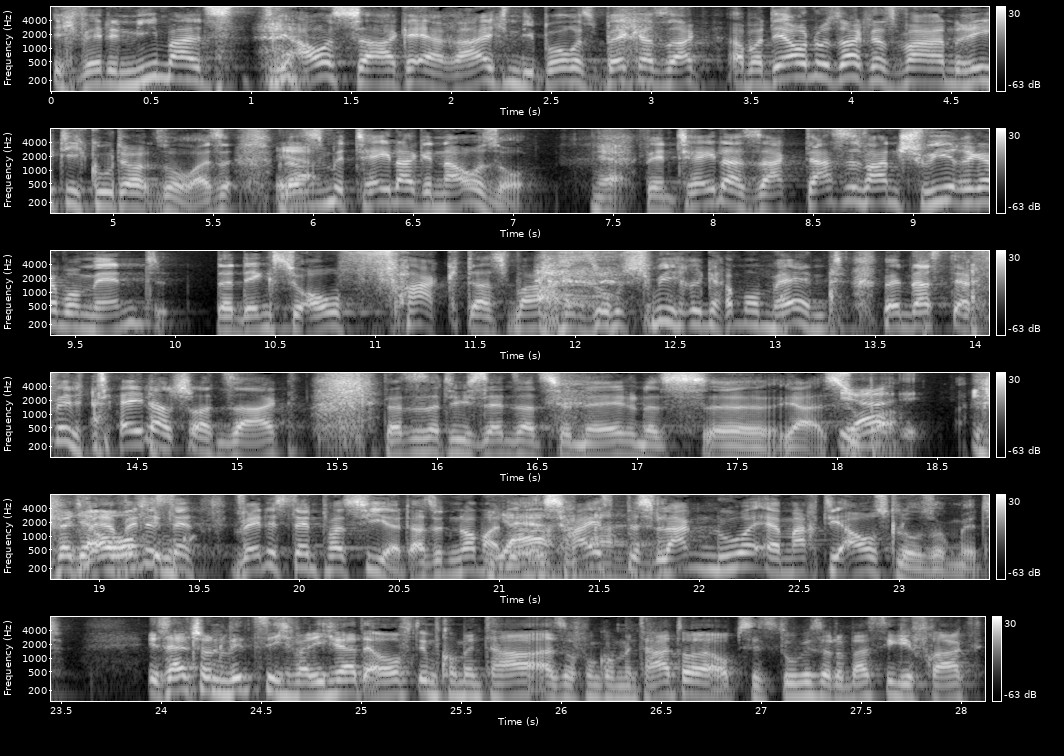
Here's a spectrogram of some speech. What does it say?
Ich werde niemals die Aussage erreichen, die Boris Becker sagt, aber der auch nur sagt, das war ein richtig guter, so. Also, ja. das ist mit Taylor genauso. Ja. Wenn Taylor sagt, das war ein schwieriger Moment, dann denkst du, oh fuck, das war ein so schwieriger Moment. Wenn das der Phil Taylor schon sagt, das ist natürlich sensationell und das äh, ja, ist super. Ja, ich ja wenn, wenn, es denn, wenn es denn passiert, also nochmal, ja, es heißt ja, bislang nur, er macht die Auslosung mit. Ist halt schon witzig, weil ich werde oft im Kommentar, also vom Kommentator, ob es jetzt du bist oder Basti, gefragt,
